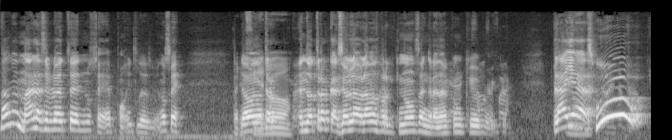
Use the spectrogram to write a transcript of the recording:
No, no es mala, simplemente, no sé, pointless, güey, no sé. En, en otra ocasión la hablamos porque aquí no vamos a engranar con Kubrick. ¡Playas! ¡Woo!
